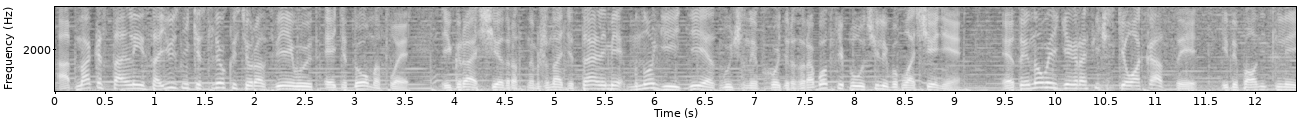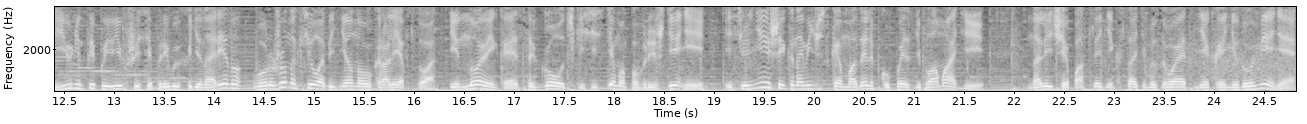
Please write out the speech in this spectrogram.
Однако стальные союзники с легкостью развеивают эти домыслы. Игра щедро снабжена деталями, многие идеи, озвученные в ходе разработки, получили воплощение. Это и новые географические локации, и дополнительные юниты, появившиеся при выходе на арену Вооруженных сил Объединенного Королевства, и новенькая с иголочки система повреждений, и сильнейшая экономическая модель в купе с дипломатией. Наличие последней, кстати, вызывает некое недоумение,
